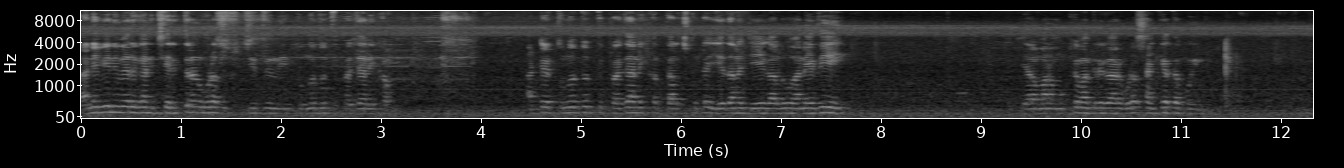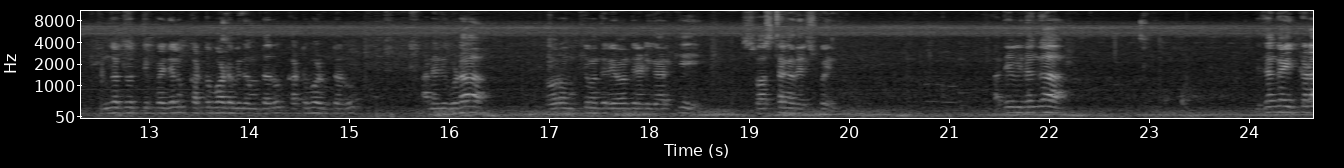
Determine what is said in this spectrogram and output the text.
కనివిని వెరుగని చరిత్రను కూడా సృష్టించింది తుంగతుర్తి ప్రజానికం. అంటే తుంగతుర్తి ప్రజానికం తలుచుకుంటే ఏదైనా చేయగలరు అనేది ఇలా మన ముఖ్యమంత్రి గారు కూడా సంకేతం పోయింది. తుంగతుర్తి ప్రజలు కట్టుబాటు మీద ఉంటారు కట్టుబడి ఉంటారు అనేది కూడా గౌరవ ముఖ్యమంత్రి రేవంత్ రెడ్డి గారికి స్పష్టంగా తెలిసిపోయింది. అదేవిధంగా నిజంగా ఇక్కడ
